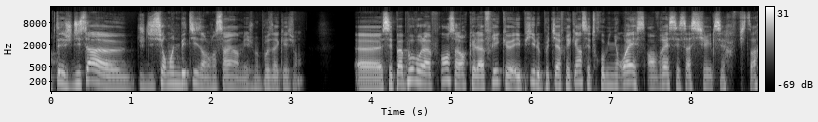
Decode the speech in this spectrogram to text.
peut-être, je dis ça, je dis sûrement une bêtise, hein, j'en sais rien, mais je me pose la question. c'est pas pauvre la France alors que l'Afrique et puis le petit africain c'est trop mignon. Ouais, en vrai c'est ça Cyril, c'est putain.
